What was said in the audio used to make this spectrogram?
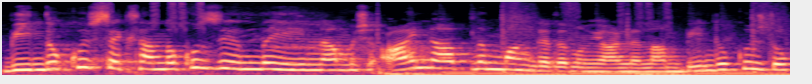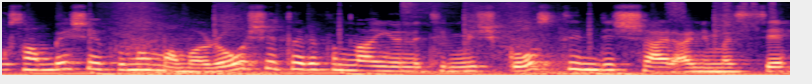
1989 yılında yayınlanmış aynı adlı mangadan uyarlanan 1995 yapımı Mama Roshi tarafından yönetilmiş Ghost in the Shell animesi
